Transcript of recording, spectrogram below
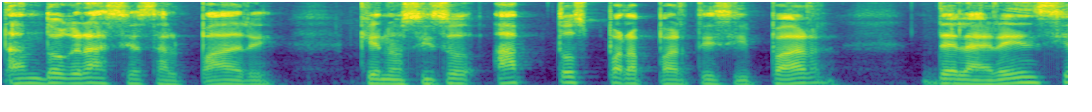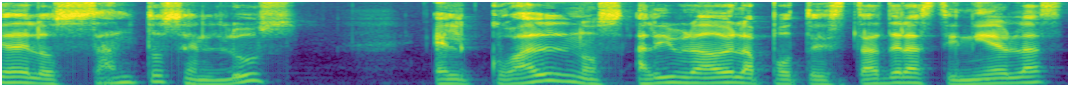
dando gracias al Padre, que nos hizo aptos para participar de la herencia de los santos en luz, el cual nos ha librado de la potestad de las tinieblas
